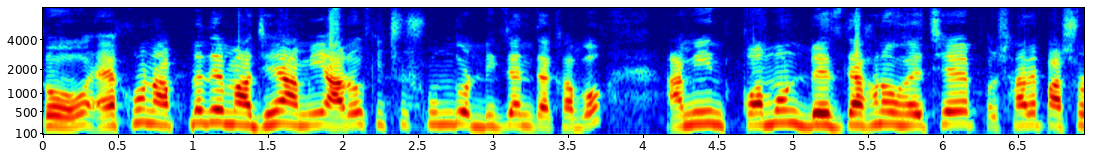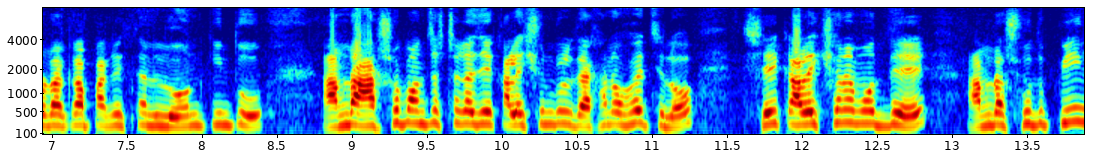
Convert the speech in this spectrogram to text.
তো এখন আপনাদের মাঝে আমি আরও কিছু সুন্দর ডিজাইন দেখাবো। আমি কমন ড্রেস দেখানো হয়েছে, সাড়ে পাঁচশো টাকা পাকিস্তানি লোন কিন্তু আমরা আটশো পঞ্চাশ টাকা যে কালেকশনগুলো দেখানো হয়েছিল সেই কালেকশনের মধ্যে আমরা শুধু পিন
